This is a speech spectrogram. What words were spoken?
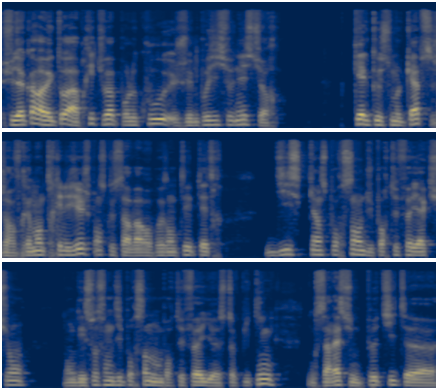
je suis d'accord avec toi. Après, tu vois, pour le coup, je vais me positionner sur quelques small caps, genre vraiment très léger. Je pense que ça va représenter peut-être 10-15% du portefeuille action, donc des 70% de mon portefeuille euh, stock picking. Donc ça reste une petite, euh,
